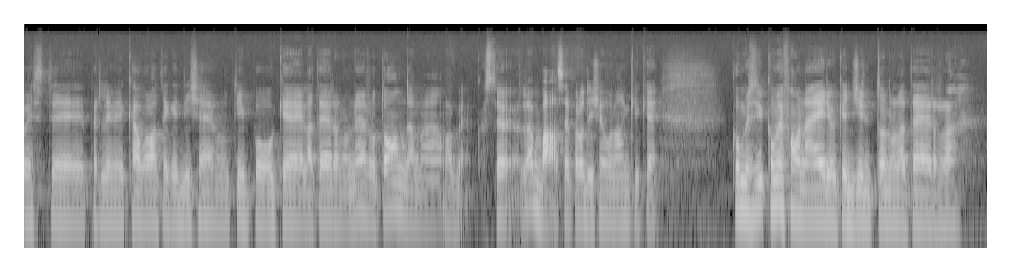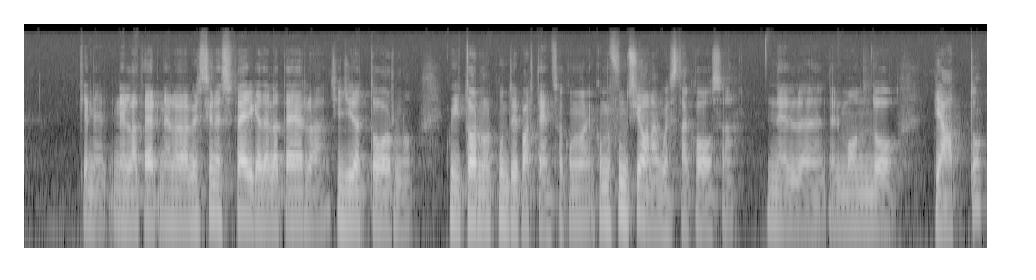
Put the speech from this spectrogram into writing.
Queste per le cavolate che dicevano, tipo che la Terra non è rotonda, ma vabbè, questa è la base, però dicevano anche che come, si, come fa un aereo che gira intorno alla Terra, che ne, nella, ter- nella, versione sferica della Terra ci gira attorno, quindi torna al punto di partenza, come, come funziona questa cosa nel, nel mondo piatto?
